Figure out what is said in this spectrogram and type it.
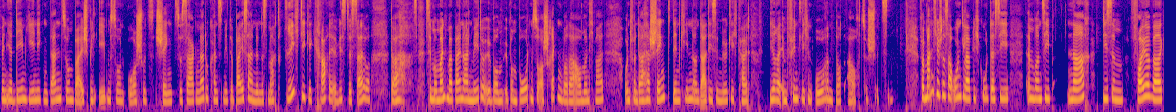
wenn ihr demjenigen dann zum Beispiel ebenso einen Ohrschutz schenkt, zu sagen, na, du kannst mit dabei sein, denn das macht richtige Krache. Ihr wisst es selber. Da sind wir manchmal beinahe einen Meter über dem Boden, so erschrecken wir da auch manchmal. Und von daher schenkt den Kindern da diese Möglichkeit, ihre empfindlichen Ohren dort auch zu schützen. Für manche ist es auch unglaublich gut, dass sie im Prinzip nach diesem Feuerwerk,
